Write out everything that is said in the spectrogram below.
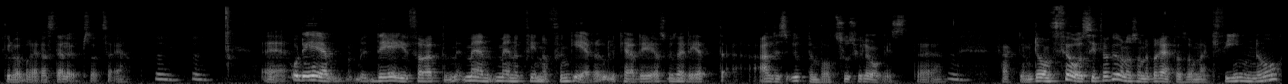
skulle vara beredda att ställa upp så att säga. Eh, och det är, det är ju för att män, män och kvinnor fungerar olika. Det, jag skulle säga det är ett alldeles uppenbart sociologiskt eh, faktum. De få situationer som det berättas om när kvinnor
